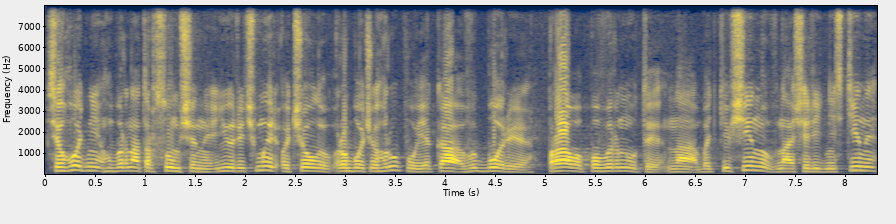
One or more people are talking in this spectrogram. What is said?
Сьогодні губернатор Сумщини Юрій Чмирь очолив робочу групу, яка виборює право повернути на батьківщину в наші рідні стіни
